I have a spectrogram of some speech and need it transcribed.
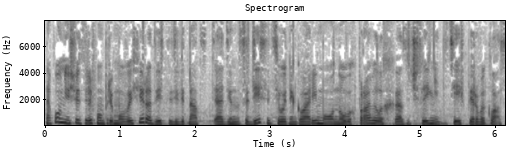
Напомню, еще телефон прямого прямого эфира 219 11 10. Сегодня говорим о новых правилах зачисления детей в первый класс.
